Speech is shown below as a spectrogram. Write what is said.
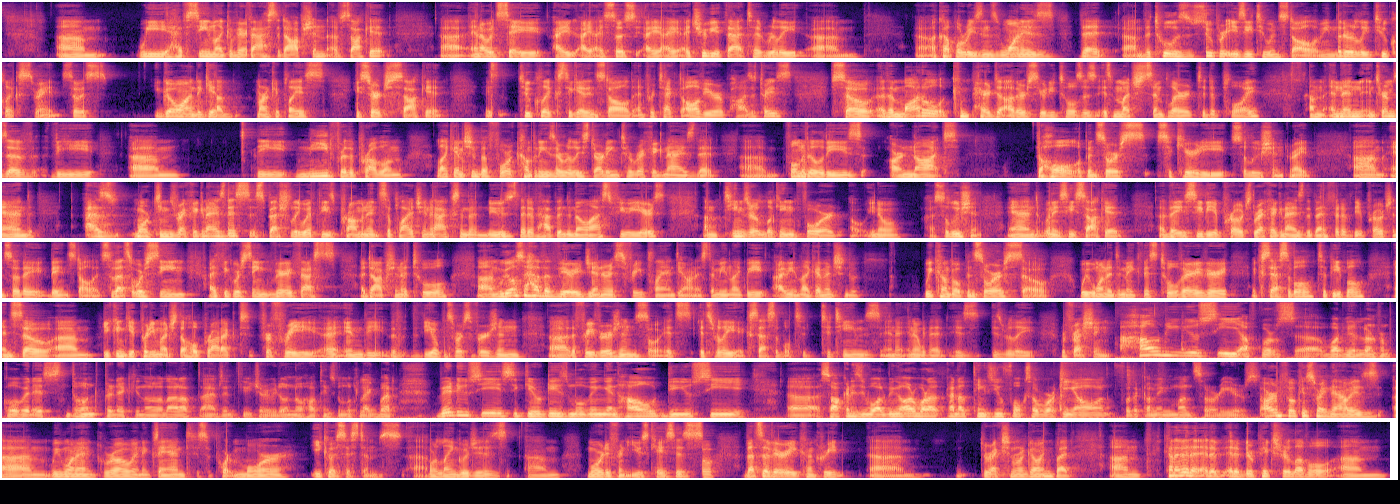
Um, we have seen like a very fast adoption of Socket, uh, and I would say I, I, associ- I, I attribute that to really um, a couple reasons. One is that um, the tool is super easy to install. I mean, literally two clicks, right? So it's you go on to GitHub Marketplace, you search Socket. It's two clicks to get installed and protect all of your repositories. So uh, the model compared to other security tools is, is much simpler to deploy. Um, and then in terms of the um, the need for the problem, like I mentioned before, companies are really starting to recognize that um, vulnerabilities are not the whole open source security solution, right? Um, and as more teams recognize this, especially with these prominent supply chain attacks in the news that have happened in the last few years, um, teams are looking for you know a solution. And when they see Socket, uh, they see the approach, recognize the benefit of the approach, and so they they install it. So that's what we're seeing. I think we're seeing very fast adoption of tool. Um, we also have a very generous free plan. To be honest, I mean, like we, I mean, like I mentioned we come open source, so we wanted to make this tool very, very accessible to people. And so um, you can get pretty much the whole product for free uh, in the, the, the open source version, uh, the free version. So it's it's really accessible to, to teams in a, in a way that is is really refreshing. How do you see? Of course, uh, what we have learned from COVID is don't predict. You know, a lot of times in future we don't know how things will look like. But where do you see security is moving, and how do you see uh, Socket is evolving, or what are kind of things you folks are working on for the coming months or years? Our focus right now is um, we want to grow and expand to support more ecosystems, uh, more languages, um, more different use cases. So that's a very concrete um, direction we're going. But um, kind of at a, at a, at a bigger picture level, um,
